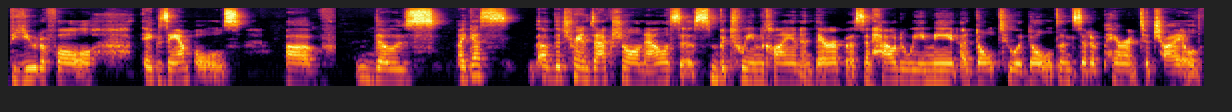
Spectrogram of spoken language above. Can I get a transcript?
beautiful examples of those, I guess, of the transactional analysis between client and therapist and how do we meet adult to adult instead of parent to child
